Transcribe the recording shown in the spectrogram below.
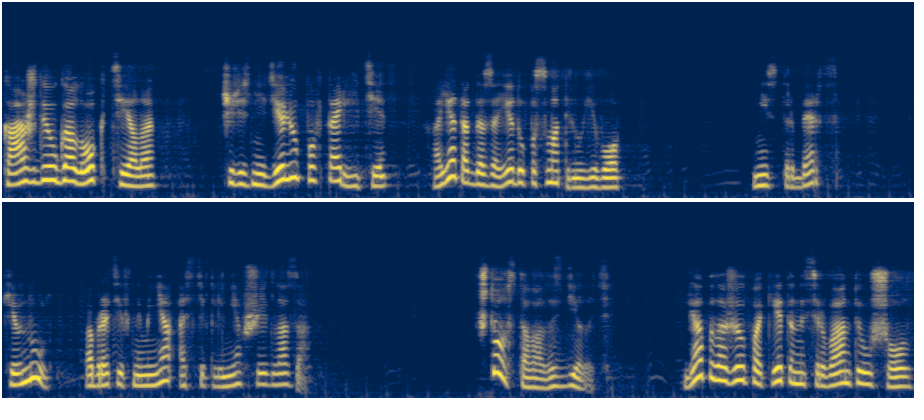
каждый уголок тела. Через неделю повторите, а я тогда заеду посмотрю его». Мистер Берц кивнул, обратив на меня остекленевшие глаза. Что оставалось делать? Я положил пакеты на сервант и ушел,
